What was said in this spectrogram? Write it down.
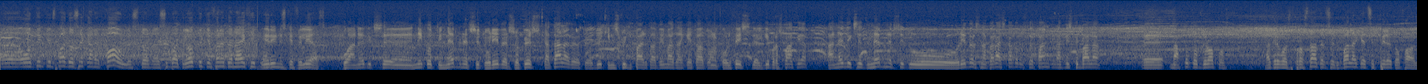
Ε, Ο Τίνκινς πάντως έκανε φάουλ στον ε, συμπατριώτη του και φαίνεται να έχει ειρήνης και φιλίας. που ανέδειξε Νίκο την έμπνευση του Ρίβερς, ο οποίος κατάλαβε ότι ο Ντίκινς που έχει πάρει τα βήματα και θα τον ακολουθήσει στην τελική προσπάθεια, ανέδειξε την έμπνευση του Ρίβερς να περάσει κάτω από το στεφάνι και να αφήσει την μπάλα ε, με αυτόν τον τρόπο. Ακριβώς προστάτευσε την μπάλα και έτσι πήρε το φάουλ.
